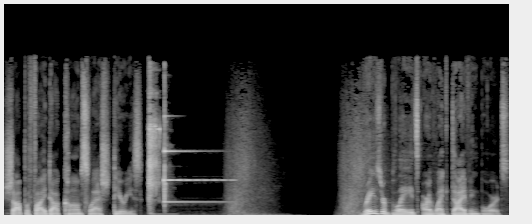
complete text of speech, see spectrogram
Shopify.com slash theories. Razor blades are like diving boards.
